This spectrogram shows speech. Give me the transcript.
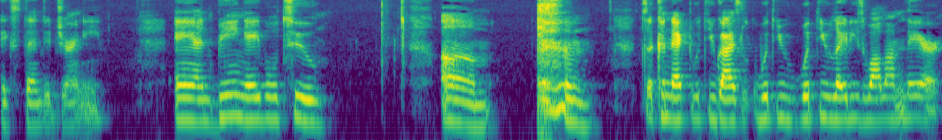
extended journey and being able to um to connect with you guys with you with you ladies while I'm there.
